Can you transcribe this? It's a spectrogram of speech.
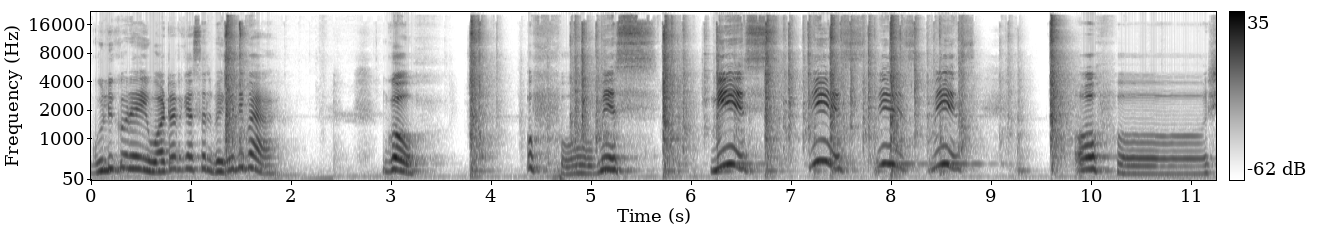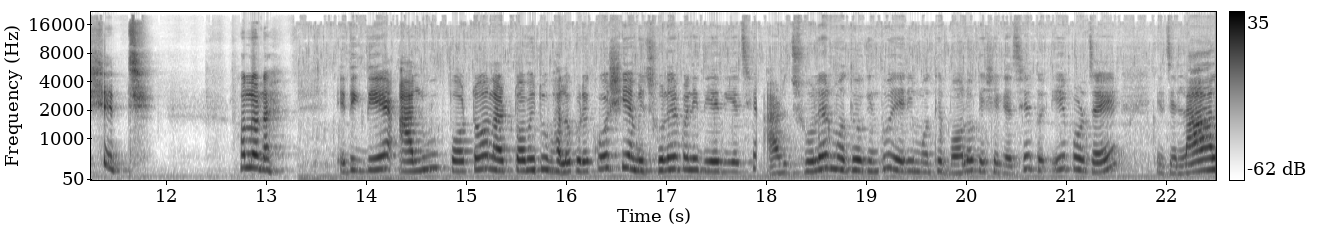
গুলি করে এই ওয়াটার ক্যাসেল ভেঙে দিবা? গো ও miss miss miss miss miss ওহো শেট হলো না। এদিক দিয়ে আলু পটল আর টমেটো ভালো করে কষিয়ে আমি ঝোলের পানি দিয়ে দিয়েছি। আর ঝোলের মধ্যেও কিন্তু এরই মধ্যে বলক এসে গেছে। তো এ পর্যায়ে এই যে লাল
